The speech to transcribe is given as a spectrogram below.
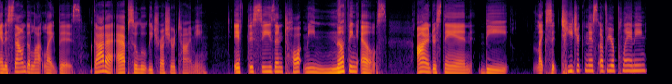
And it sounded a lot like this God, I absolutely trust your timing. If this season taught me nothing else, I understand the like strategicness of your planning,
